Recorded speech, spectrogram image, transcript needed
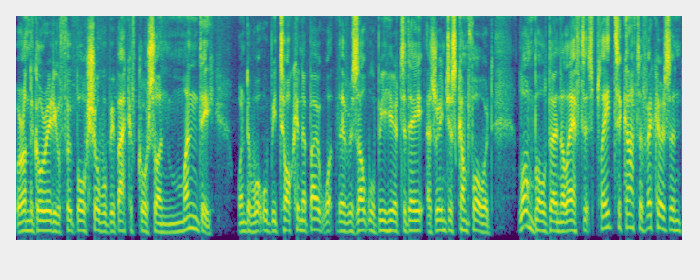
We're on the Go Radio Football Show. We'll be back, of course, on Monday. Wonder what we'll be talking about, what the result will be here today as Rangers come forward. Long ball down the left. It's played to Carter Vickers and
